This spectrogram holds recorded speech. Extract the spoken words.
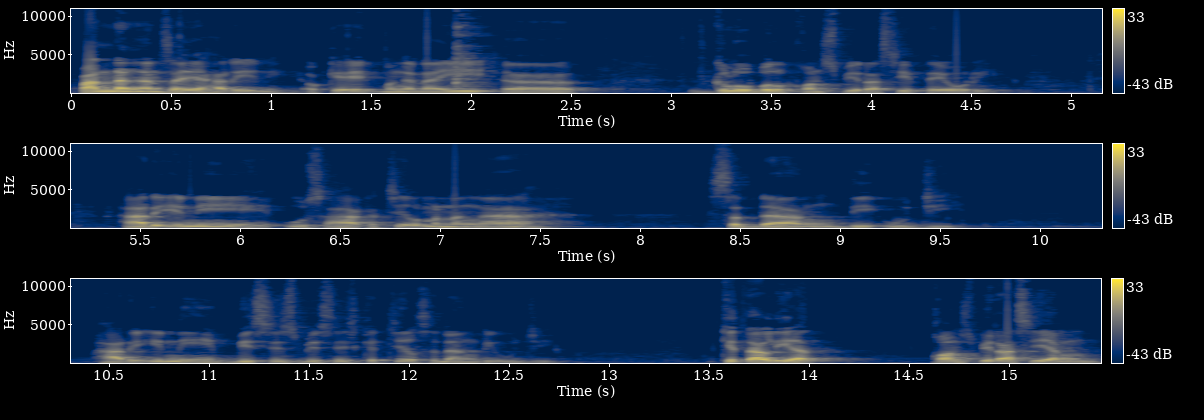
pandangan saya hari ini, oke, okay, mengenai uh, global konspirasi teori. Hari ini usaha kecil menengah sedang diuji. Hari ini bisnis-bisnis kecil sedang diuji. Kita lihat konspirasi yang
